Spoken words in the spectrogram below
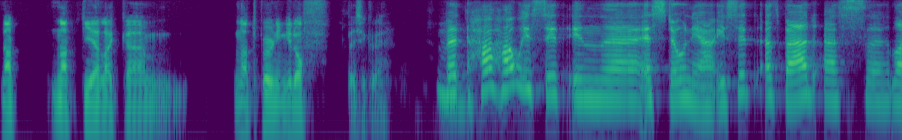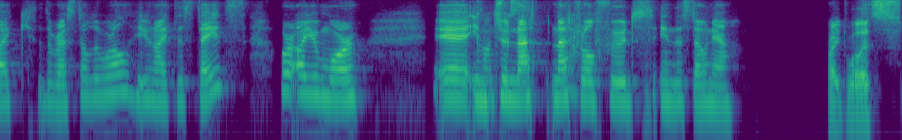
not, not yeah, like um, not burning it off, basically. But how how is it in uh, Estonia? Is it as bad as uh, like the rest of the world, United States, or are you more uh, into nat- natural foods in Estonia? Right. Well, it's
